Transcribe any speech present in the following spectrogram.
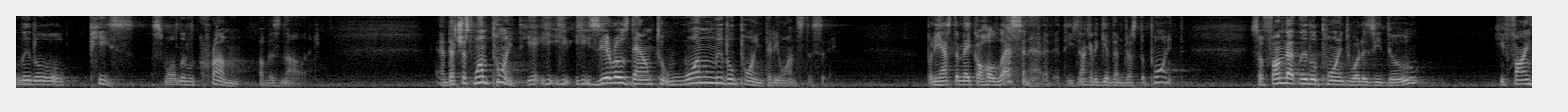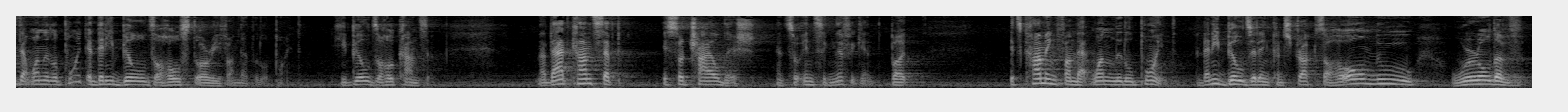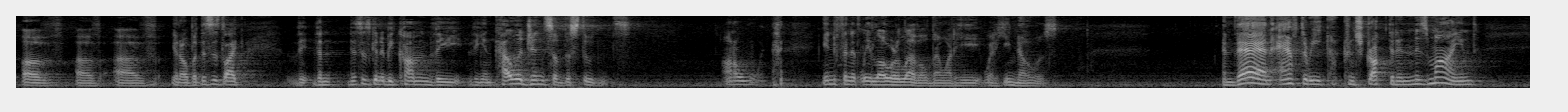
little piece, a small little crumb of his knowledge. And that's just one point. He, he, he zeroes down to one little point that he wants to say. But he has to make a whole lesson out of it. He's not going to give them just a point. So from that little point, what does he do? He finds that one little point and then he builds a whole story from that little point. He builds a whole concept. Now, that concept is so childish and so insignificant, but it's coming from that one little point. And then he builds it and constructs a whole new world of, of, of, of you know, but this is like, the, the, this is going to become the, the intelligence of the students on an infinitely lower level than what he, what he knows. And then, after he constructed it in his mind,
